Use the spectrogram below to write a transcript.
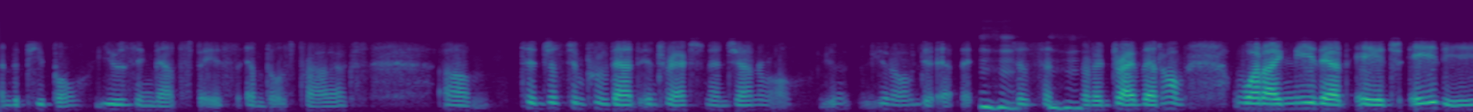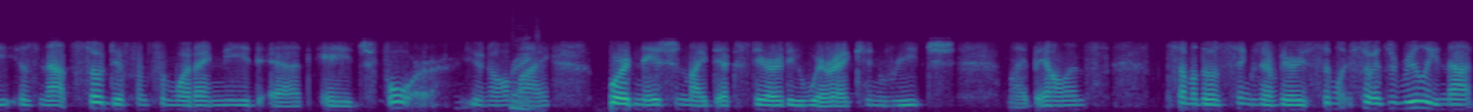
and the people using that space and those products, um, to just improve that interaction in general. You, know, d- Mhm, just to mhm. sort of drive that home. What I need at age 80 is not so different from what I need at age four. You know, Right. my coordination, my dexterity, where I can reach, my balance. Some of those things are very similar. So it's really not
